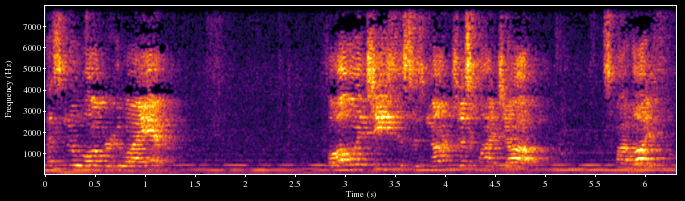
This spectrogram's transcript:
that's no longer who I am. Following Jesus is not just my job, it's my life.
